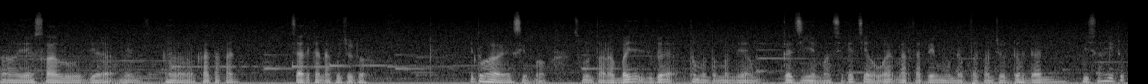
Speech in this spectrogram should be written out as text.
uh, yang selalu dia men, uh, katakan carikan aku jodoh. Itu hal yang simpel. Sementara banyak juga teman-teman yang gajinya masih kecil UMR tapi mendapatkan jodoh dan bisa hidup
